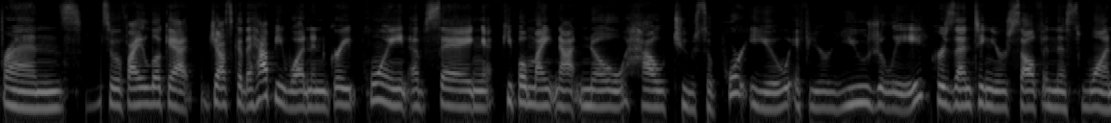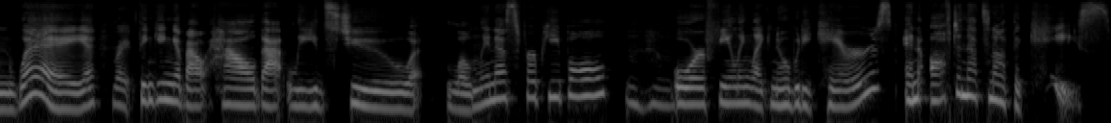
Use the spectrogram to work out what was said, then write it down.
friends. Mm-hmm. So if I look at Jessica the happy one and great point of saying people might not know how to support you if you're usually presenting yourself in this one way, Right. thinking about how that leads to loneliness for people Mm-hmm. or feeling like nobody cares. And often that's not the case.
